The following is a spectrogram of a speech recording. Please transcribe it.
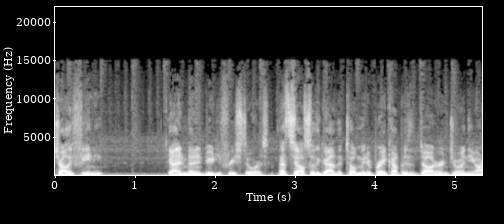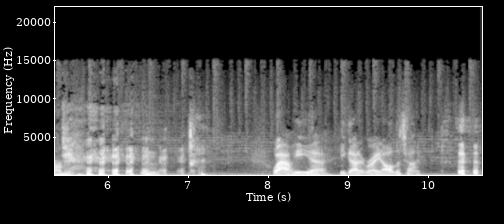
Charlie Feeney, guy invented duty free stores. That's also the guy that told me to break up his daughter and join the army. Wow, he uh, he got it right all the time. that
